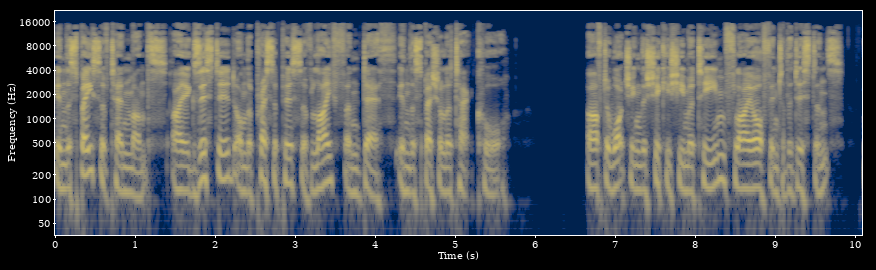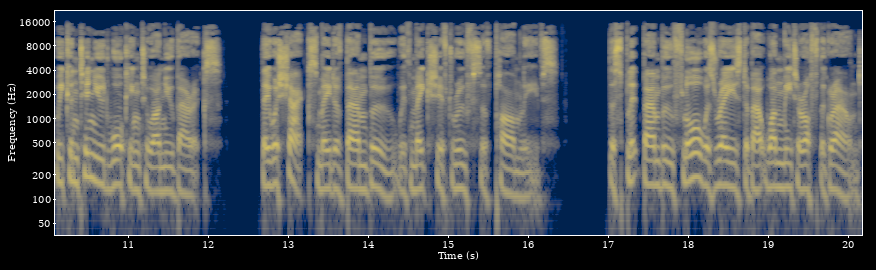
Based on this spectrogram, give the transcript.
In the space of ten months, I existed on the precipice of life and death in the Special Attack Corps. After watching the Shikishima team fly off into the distance, we continued walking to our new barracks. They were shacks made of bamboo with makeshift roofs of palm leaves. The split bamboo floor was raised about one metre off the ground,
